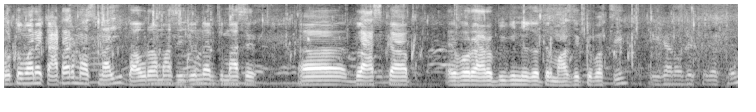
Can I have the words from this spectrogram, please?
বর্তমানে কাটার মাছ নাই বাউরা মাছ এই জন্য আর কি মাছের গ্লাস কাপ এরপরে আরও বিভিন্ন জাতের মাছ দেখতে পাচ্ছি। এখানেও দেখতে পাচ্ছেন।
